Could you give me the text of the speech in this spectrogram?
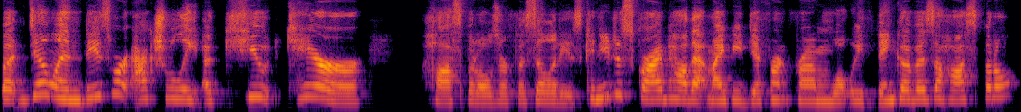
But, Dylan, these were actually acute care hospitals or facilities. Can you describe how that might be different from what we think of as a hospital?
